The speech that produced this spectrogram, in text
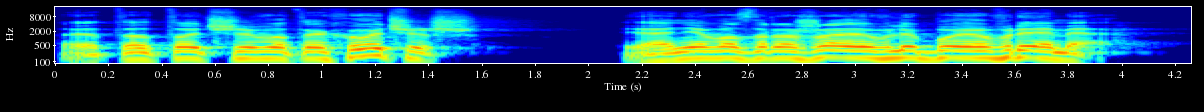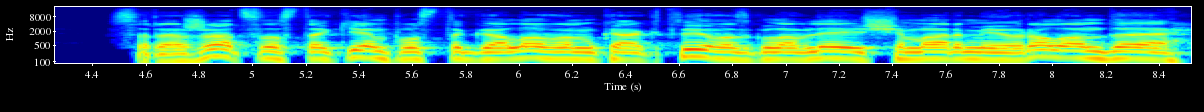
«Это то, чего ты хочешь? Я не возражаю в любое время. Сражаться с таким пустоголовым, как ты, возглавляющим армию Роланда,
